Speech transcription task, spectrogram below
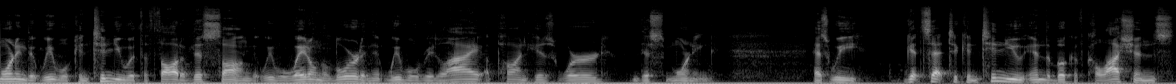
morning that we will continue with the thought of this song, that we will wait on the Lord and that we will rely upon His word this morning. As we get set to continue in the book of Colossians,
